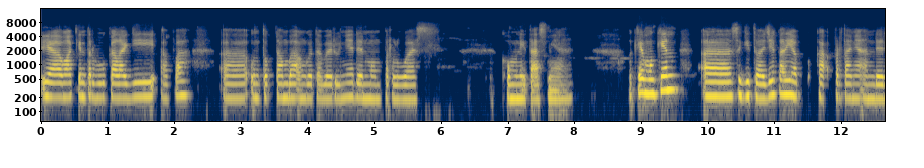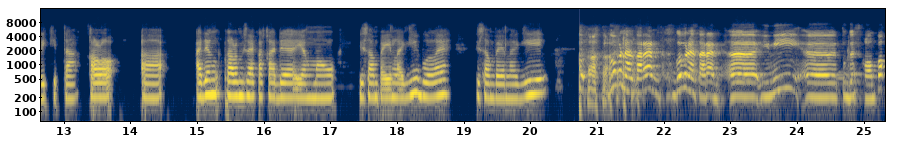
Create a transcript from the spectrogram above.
ya makin terbuka lagi apa uh, untuk tambah anggota barunya dan memperluas komunitasnya. Oke, mungkin uh, segitu aja kali ya Kak pertanyaan dari kita. Kalau uh, ada kalau misalnya kakak ada yang mau disampaikan lagi boleh disampaikan lagi. Gue penasaran gue penasaran uh, ini uh, tugas kelompok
